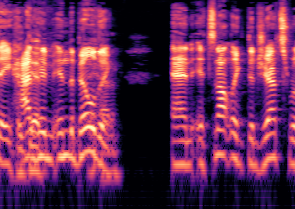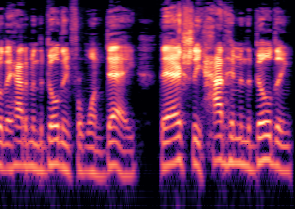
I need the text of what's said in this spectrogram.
They had did. him in the building. And it's not like the Jets where they had him in the building for one day. They actually had him in the building,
